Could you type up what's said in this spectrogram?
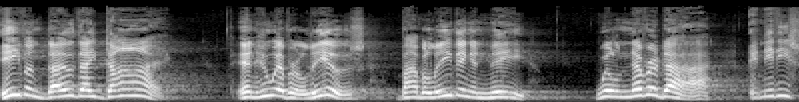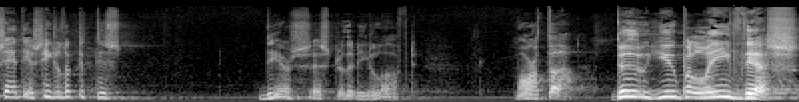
even though they die. And whoever lives by believing in me will never die. And then he said this he looked at this dear sister that he loved, Martha. Do you believe this?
